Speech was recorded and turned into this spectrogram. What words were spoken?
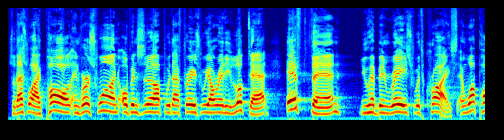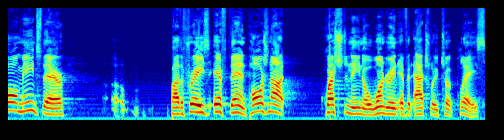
So that's why Paul in verse 1 opens it up with that phrase we already looked at if then you have been raised with Christ. And what Paul means there uh, by the phrase if then, Paul's not questioning or wondering if it actually took place.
